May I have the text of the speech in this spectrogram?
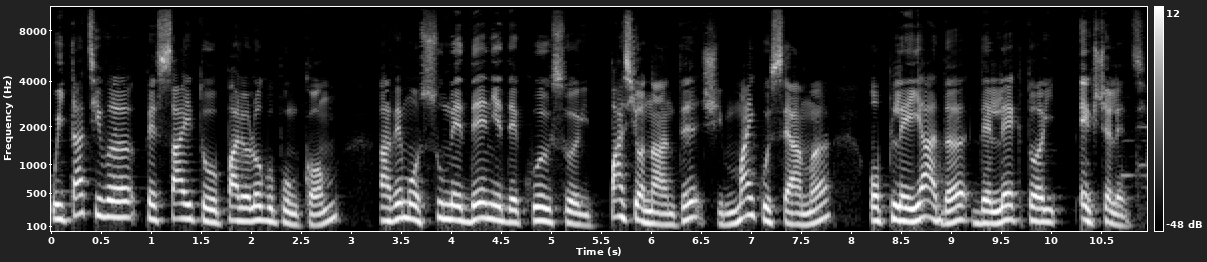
Uitați-vă pe site-ul paleologu.com, avem o sumedenie de cursuri pasionante și mai cu seamă o pleiadă de lectori excelenți.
